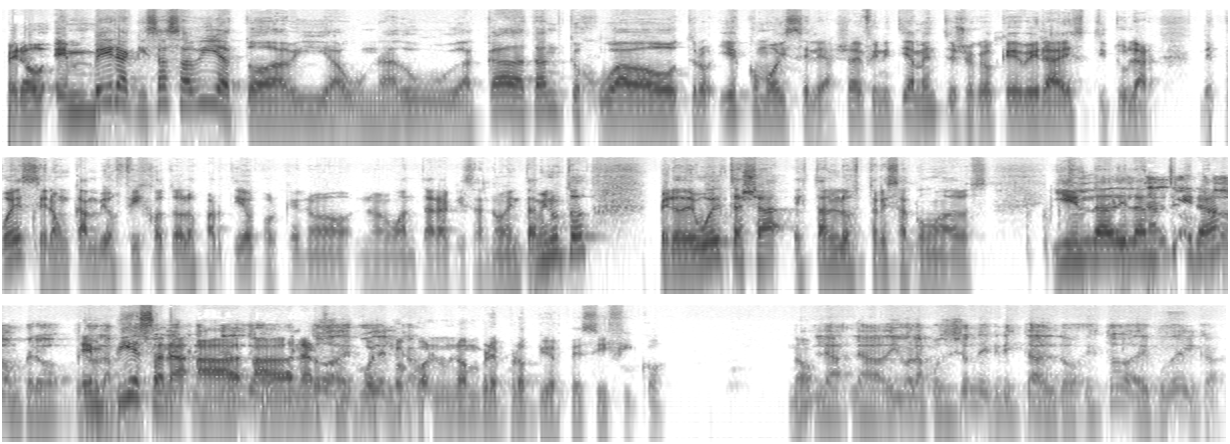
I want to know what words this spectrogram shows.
Pero en Vera quizás había todavía una duda, cada tanto jugaba otro, y es como dice Lea, ya definitivamente yo creo que Vera es titular. Después será un cambio fijo todos los partidos porque no, no aguantará quizás 90 minutos, pero de vuelta ya están los tres acomodados. Y en la Cristaldo, delantera perdón, pero- pero la empiezan a, ganarse un puesto con un nombre propio específico. ¿No? La, la- digo, la posición de Cristaldo es toda de Kudelka.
